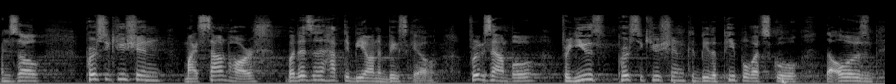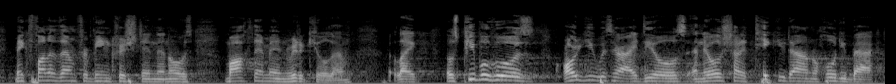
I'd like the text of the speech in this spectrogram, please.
And so, Persecution might sound harsh, but it doesn't have to be on a big scale. For example, for youth, persecution could be the people at school that always make fun of them for being Christian and always mock them and ridicule them. Like those people who always argue with their ideals and they always try to take you down or hold you back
